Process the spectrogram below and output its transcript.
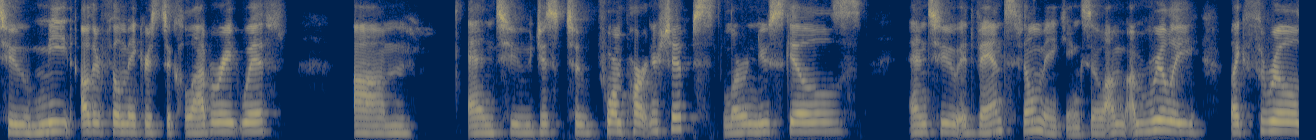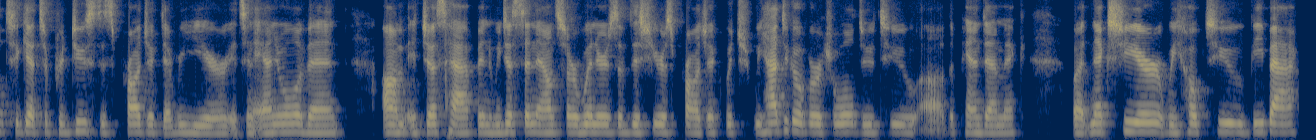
to meet other filmmakers to collaborate with, um, and to just to form partnerships, learn new skills, and to advance filmmaking. So I'm I'm really like thrilled to get to produce this project every year. It's an annual event. Um, it just happened. We just announced our winners of this year's project, which we had to go virtual due to uh, the pandemic. But next year, we hope to be back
